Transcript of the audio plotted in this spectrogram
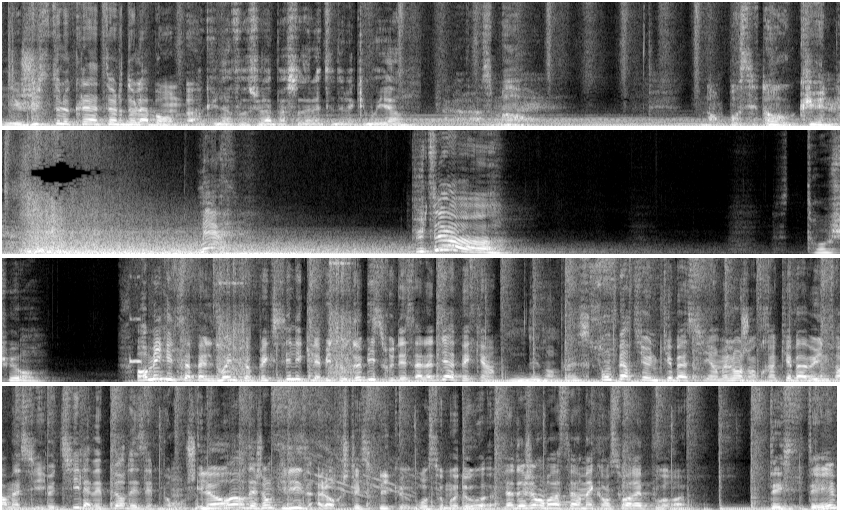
Il est juste le créateur de la bombe. Aucune info sur la personnalité de la Kibuya Malheureusement, n'en possédons aucune. Merde Putain C'est trop chiant. Hormis qu'il s'appelle Dwayne Toplexil et qu'il habite au 2 bis rue des Saladiers à Pékin. En plus. Son père tient une kebassie, un mélange entre un kebab et une pharmacie. Petit, il avait peur des éponges. Il a horreur des gens qui disent Alors je t'explique, euh, grosso modo, il a déjà embrassé un mec en soirée pour euh, tester.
